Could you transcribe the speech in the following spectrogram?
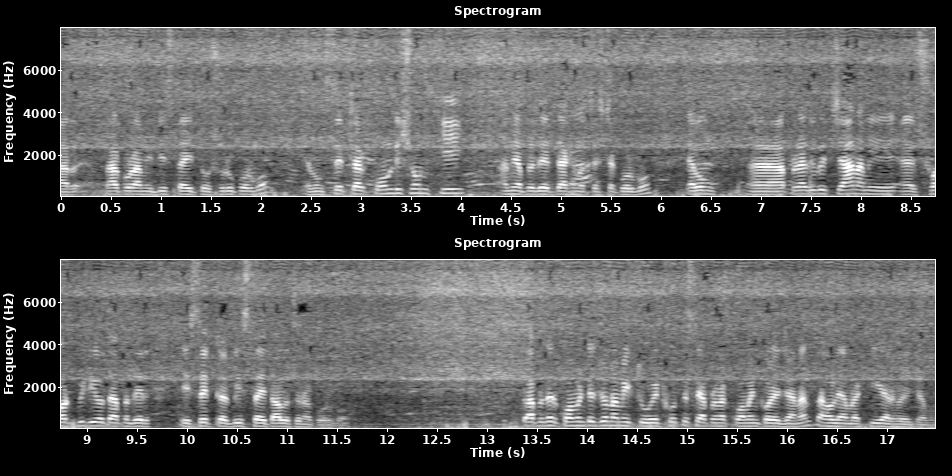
আর তারপর আমি বিস্তারিত শুরু করব এবং সেটটার কন্ডিশন কি আমি আপনাদের দেখানোর চেষ্টা করব এবং আপনারা যদি চান আমি শর্ট ভিডিওতে আপনাদের এই সেটটার বিস্তারিত আলোচনা করব। তো আপনাদের কমেন্টের জন্য আমি একটু ওয়েট করতেছি, আপনারা কমেন্ট করে জানান, তাহলে আমরা ক্লিয়ার হয়ে যাব।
